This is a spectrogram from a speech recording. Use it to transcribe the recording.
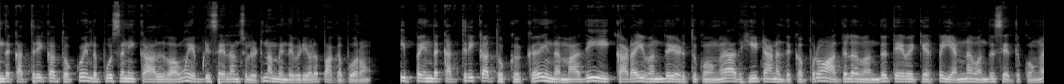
இந்த கத்திரிக்காய் தொக்கும் இந்த பூசணிக்காய் ஹல்வாவும் எப்படி செய்யலாம்னு சொல்லிட்டு நம்ம இந்த வீடியோவில் பார்க்க போகிறோம் இப்போ இந்த கத்திரிக்காய் தொக்குக்கு இந்த மாதிரி கடை வந்து எடுத்துக்கோங்க. அது ஹீட் ஆனதுக்கப்புறம் அதில் வந்து தேவைக்கேற்ப எண்ணெய் வந்து சேர்த்துக்கோங்க.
